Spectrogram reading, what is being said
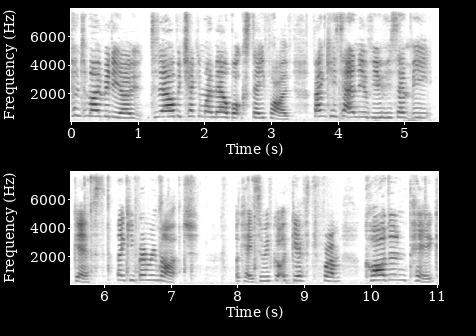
welcome to my video. Today I'll be checking my mailbox day 5. Thank you to any of you who sent me gifts. Thank you very much. Okay, so we've got a gift from Carden Pig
